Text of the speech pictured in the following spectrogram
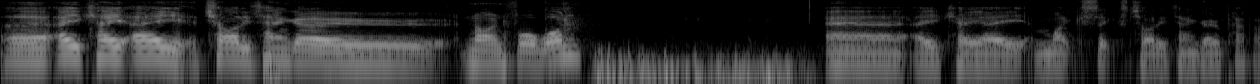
uh, aka Charlie Tango nine four one, uh, aka Mike Six Charlie Tango Papa.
